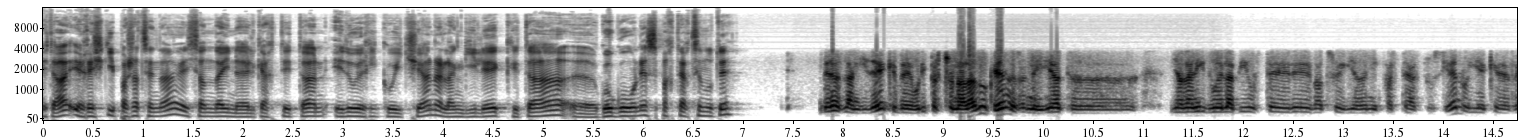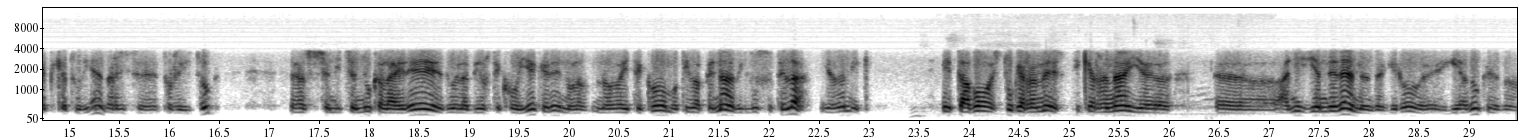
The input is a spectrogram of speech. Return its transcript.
eta erreski pasatzen da, izan dain elkartetan edo erriko itxean, langilek eta e, gogo honez parte hartzen dute? Beraz langilek, be, hori pertsonala duk, eh? Nahiat, uh, jadanik duela bi urte ere batzuek jadanik parte hartu ziren, horiek repikatu dira, berriz torri dituk. Beraz, senditzen dukala ere, duela bi urteko horiek ere, nola, nola baiteko motivapena bildu zutela, jadanik. Eta bo, ez duk erran, ez dik erran nahi, uh, uh, aniz jende den, da gero egia duk, edo,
